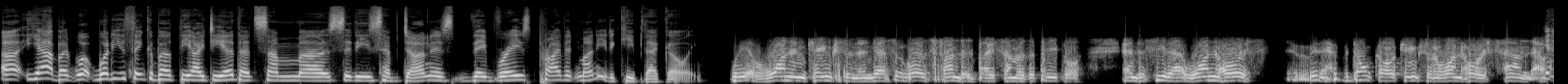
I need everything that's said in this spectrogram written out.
Uh, yeah, but what what do you think about the idea that some uh, cities have done? Is they've raised private money to keep that going? We have one in Kingston, and yes, it was funded by some of the people. And to see that one horse, don't call Kingston a one horse town now.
